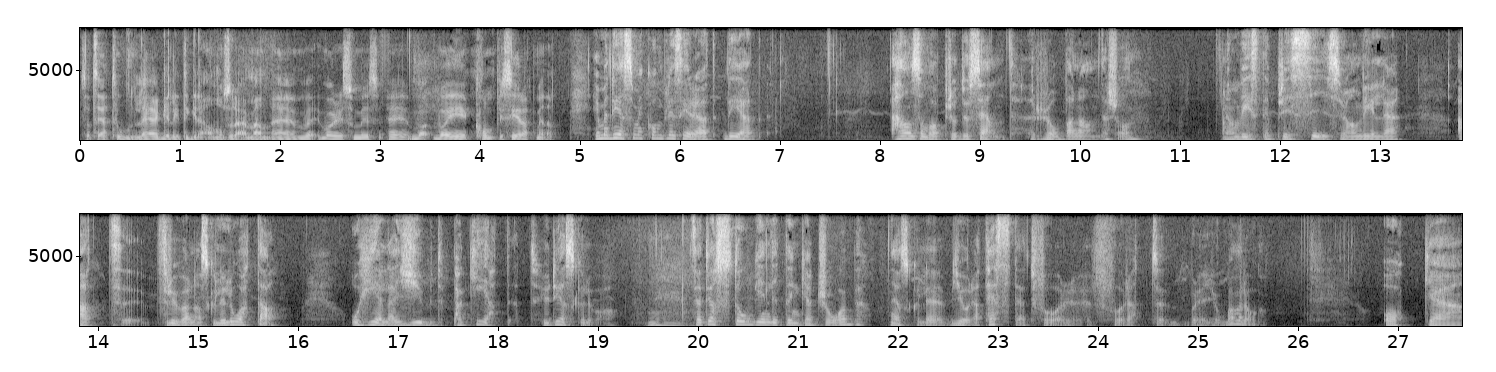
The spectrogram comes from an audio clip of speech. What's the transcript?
så att säga, tonläge lite grann och sådär. Men eh, vad, är det som är, eh, vad, vad är komplicerat med det? Ja men det som är komplicerat det är att han som var producent, Robban Andersson, han visste precis hur han ville att eh, fruarna skulle låta. Och hela ljudpaketet, hur det skulle vara. Så att jag stod i en liten garderob när jag skulle göra testet för, för att börja jobba med dem. Och, eh,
